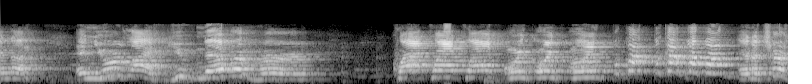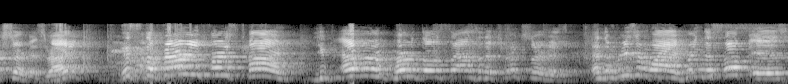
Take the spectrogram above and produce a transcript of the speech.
in, the, in your life, you've never heard quack, quack, quack, oink, oink, oink, in a church service, right? This is the very first time you've ever heard those sounds in a church service. And the reason why I bring this up is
